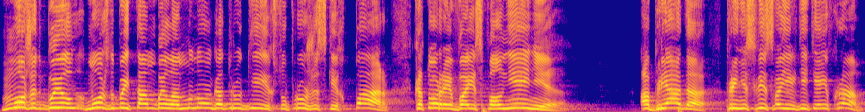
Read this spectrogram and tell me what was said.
Может, был, может быть, там было много других супружеских пар, которые во исполнение обряда принесли своих детей в храм.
